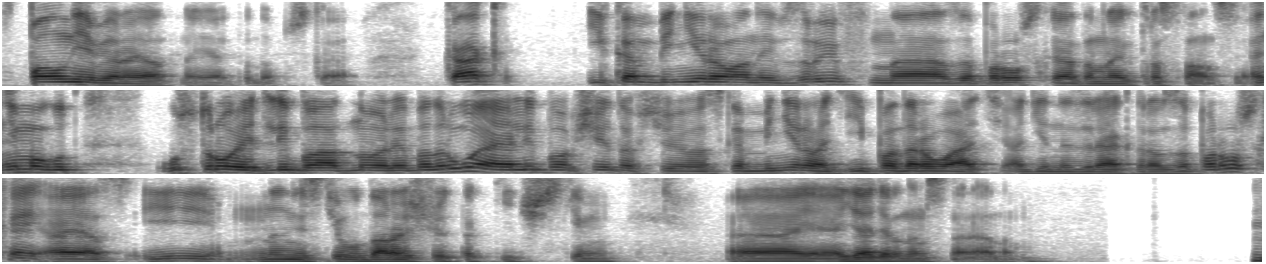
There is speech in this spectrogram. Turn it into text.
Вполне вероятно, я это допускаю. Как и комбинированный взрыв на Запорожской атомной электростанции. Они могут устроить либо одно, либо другое, либо вообще это все скомбинировать и подорвать один из реакторов Запорожской АЭС и нанести удар еще тактическим э, ядерным снарядом. А,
